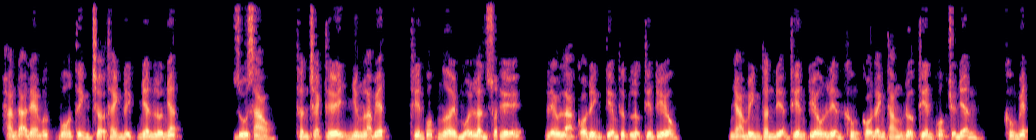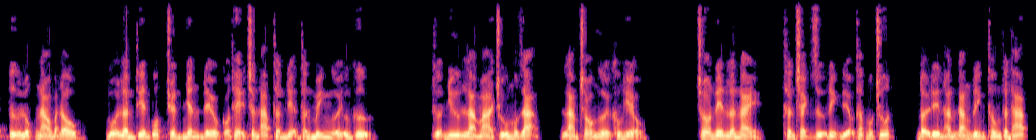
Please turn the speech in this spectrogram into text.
Hắn đã đem ước vô tình trở thành địch nhân lớn nhất. Dù sao thần trạch thế nhưng là biết, thiên quốc người mỗi lần xuất thế, đều là có đỉnh tiêm thực lực thiên tiêu. Nhà mình thần điện thiên tiêu liền không có đánh thắng được thiên quốc truyền nhân, không biết từ lúc nào bắt đầu, mỗi lần thiên quốc truyền nhân đều có thể chấn áp thần điện thần minh người ứng cử. Tựa như là ma chú một dạng, làm cho người không hiểu. Cho nên lần này, thần trạch dự định điệu thấp một chút, đợi đến hắn đang đỉnh thông thần tháp,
